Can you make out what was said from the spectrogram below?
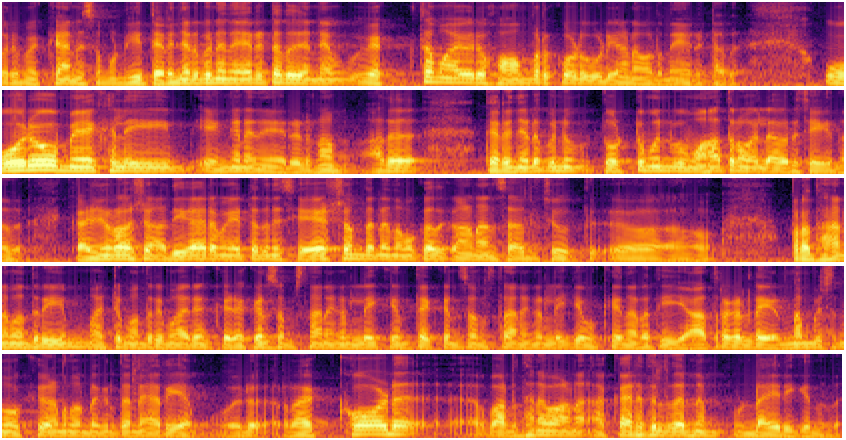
ഒരു മെക്കാനിസം ഉണ്ട് ഈ തെരഞ്ഞെടുപ്പിനെ നേരിട്ടത് തന്നെ വ്യക്തമായ ഒരു ഹോംവർക്കോട് കൂടിയാണ് അവർ നേരിട്ടത്. ഓരോ മേഖലയും എങ്ങനെ നേരിടണം? അത് തെരഞ്ഞെടുപ്പിന് തൊട്ട് മുൻപ് മാത്രമല്ല അവർ ചെയ്യുന്നത്. കഴിഞ്ഞ പ്രാവശ്യം അധികാരമേറ്റതിന് ശേഷം തന്നെ നമുക്കത് കാണാൻ സാധിച്ചു. പ്രധാനമന്ത്രിയും മറ്റു മന്ത്രിമാരും കിഴക്കൻ സംസ്ഥാനങ്ങളിലേക്കും തെക്കൻ സംസ്ഥാനങ്ങളിലേക്കും ഒക്കെ നടത്തിയ യാത്രകളുടെ എണ്ണം വെച്ച് നോക്കുകയാണെന്നുണ്ടെങ്കിൽ തന്നെ അറിയാം ഒരു റെക്കോർഡ് വർധനമാണ് അക്കാര്യത്തിൽ തന്നെ ഉണ്ടായിരിക്കുന്നത്.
